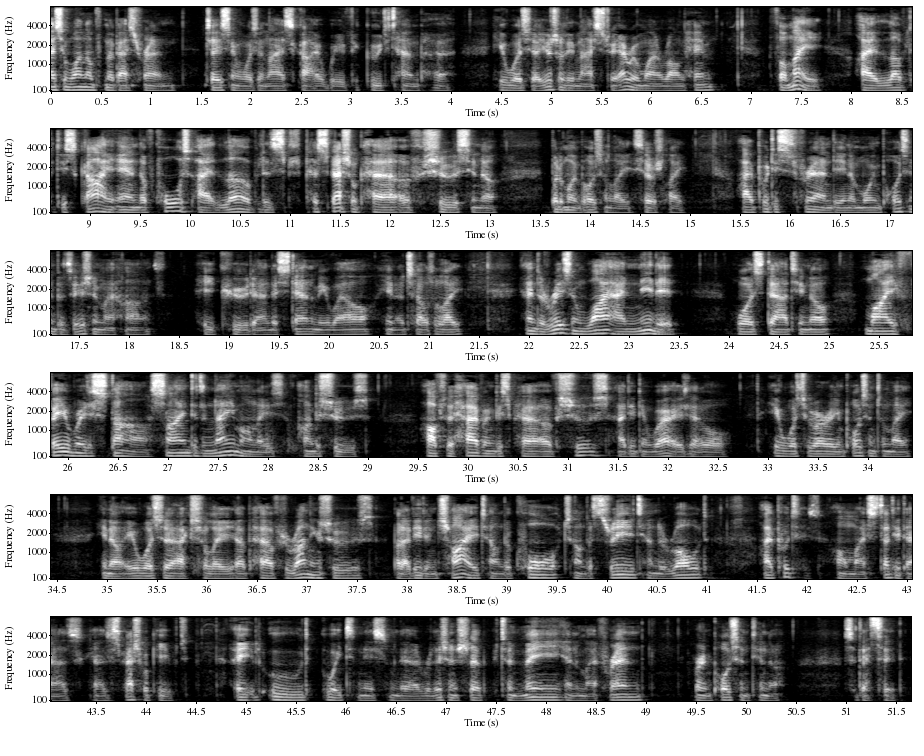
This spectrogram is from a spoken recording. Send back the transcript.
As one of my best friend, Jason was a nice guy with good temper. He was uh, usually nice to everyone around him. For me, I loved this guy, and of course, I loved this special pair of shoes, you know. But more importantly, seriously, I put this friend in a more important position in my heart. He could understand me well, you know, totally. And the reason why I needed was that, you know, my favorite star signed the name on it on the shoes. After having this pair of shoes, I didn't wear it at all. It was very important to me. You know, it was actually a pair of running shoes, but I didn't try it on the court, on the street, on the road. I put it on my study desk as a special gift It would witness the relationship between me and my friend. Very important, you know. So that's it.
